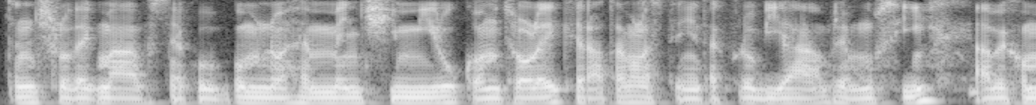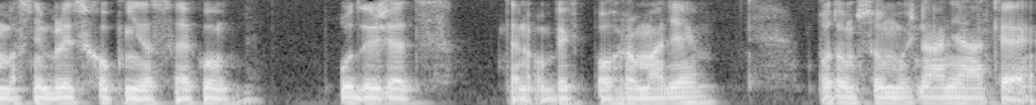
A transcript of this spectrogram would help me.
Ten člověk má vlastně jako mnohem menší míru kontroly, která tam ale stejně tak probíhá, že musí, abychom vlastně byli schopni zase jako udržet ten objekt pohromadě. Potom jsou možná nějaké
